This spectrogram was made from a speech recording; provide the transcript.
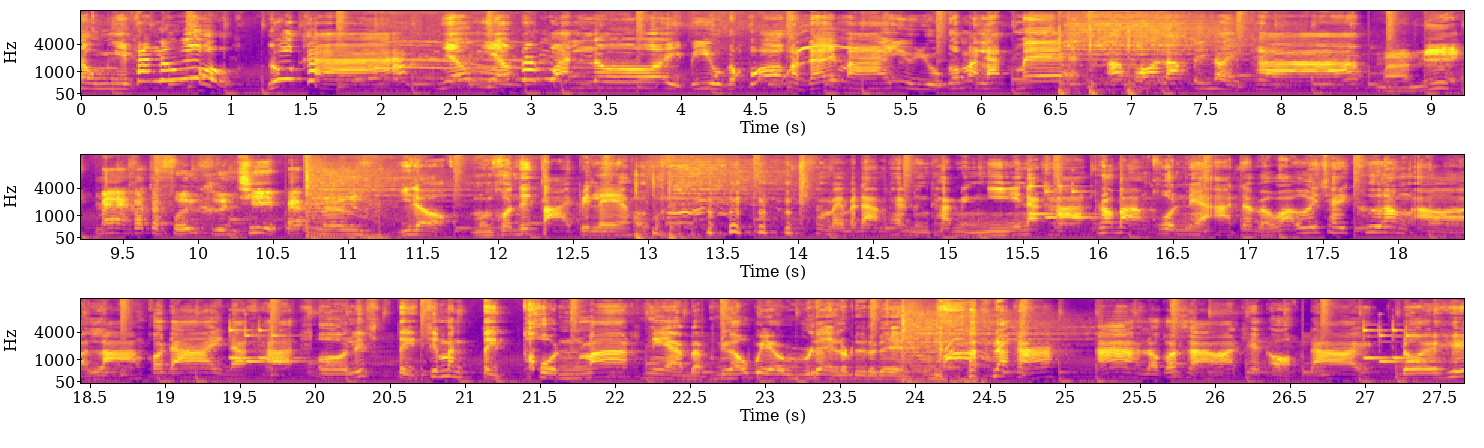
นมไงคะลูก ลูกขาเงี้ยวเงี้ยวๆทั้งวันเลย ไปอยู่กับพ่อก่อนได้ไหมอยู่ๆก็มารักแม่อะพ่อรักไปหน่อยครับ มานี่แม่เขาจะฟื้นคืนชีพแป๊บหนึ่งอีดอกเหมือนคนที่ตายไปแล้ว ทำไมมาดามแพมถึงทำอย่างนี้นะคะ เพราะบางคนเนี่ยอาจจะแบบว่าเอ้ยใช้เครื่องเอ่อล้างก็ได้นะคะเออลิปสติกที่มันติดทนมากเนี่ยแบบเนื้อเวลเรนนะคะอะเราก็สามารถเช็ดออกได้ โดยที่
